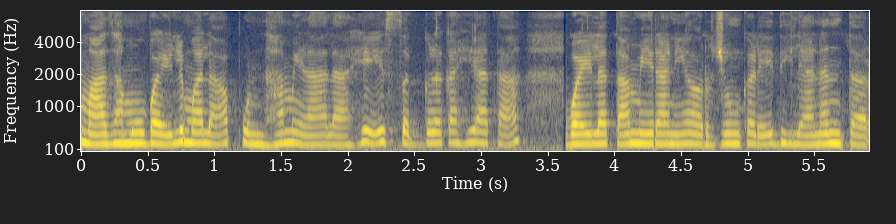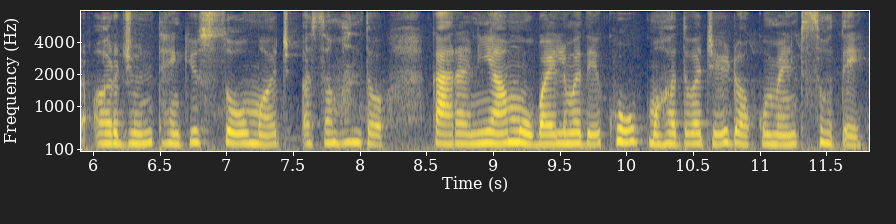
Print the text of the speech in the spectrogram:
माझा मोबाईल मला पुन्हा मिळाला. हे सगळं काही आता मोबाईल आता मीराने अर्जुनकडे दिल्यानंतर. अर्जुन थँक्यू सो मच असं म्हणतो. कारण या मोबाईलमध्ये खूप महत्त्वाचे डॉक्युमेंट्स होते.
